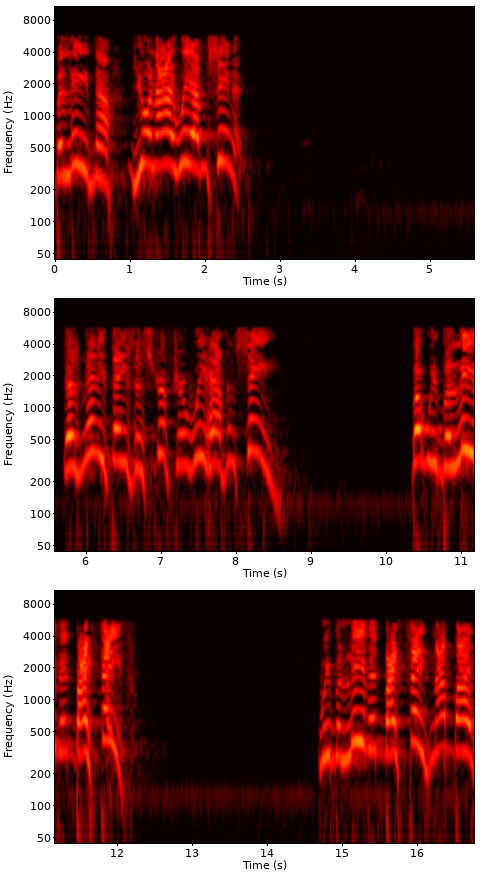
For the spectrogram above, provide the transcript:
believed. Now, you and I, we haven't seen it. There's many things in Scripture we haven't seen. But we believe it by faith. We believe it by faith, not by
